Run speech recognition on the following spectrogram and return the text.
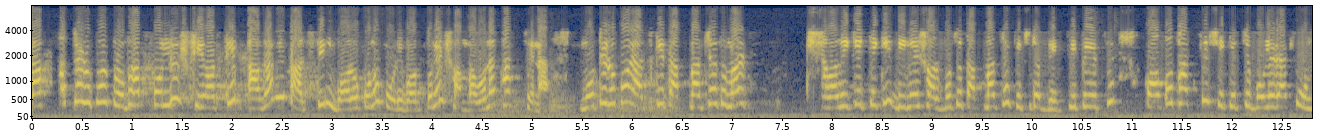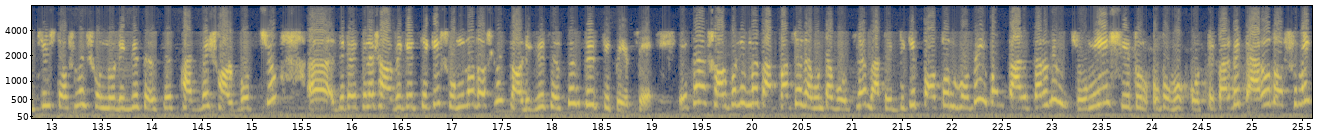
তাপমাত্রার উপর প্রভাব পড়লেও সে অর্থে আগামী পাঁচ দিন বড় কোনো পরিবর্তনের সম্ভাবনা থাকছে না। মোটের উপর আজকে তাপমাত্রা তোমার স্বাভাবিকের থেকে দিনের সর্বোচ্চ তাপমাত্রা কিছুটা বৃদ্ধি পেয়েছে। কত থাকছে সেক্ষেত্রে বলে রাখি উনত্রিশ দশমিক শূন্য ডিগ্রি সেলসিয়াস থাকবে সর্বোচ্চ যেটা কিনা স্বাভাবিকের থেকে শূন্য দশমিক নয় ডিগ্রি সেলসিয়াস বৃদ্ধি পেয়েছে। এছাড়া সর্বনিম্ন তাপমাত্রা যেমনটা বলছিলাম, রাতের দিকে পতন হবে এবং তার কারণে জমিয়ে শীত উপভোগ করতে পারবে। তেরো দশমিক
